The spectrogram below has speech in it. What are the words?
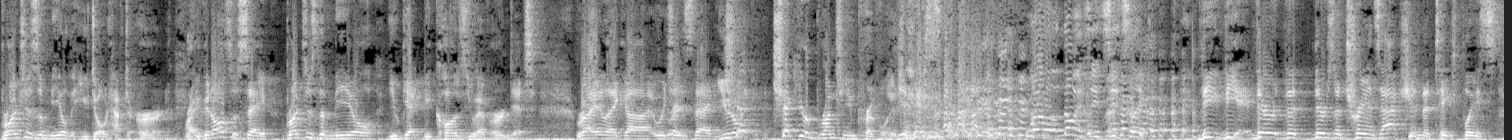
brunch is a meal that you don't have to earn. Right. You could also say brunch is the meal you get because you have earned it, right? Like, uh, which is that you don't. check, check your brunching privilege. well, no, it's it's, it's like the the there the, there's a transaction that takes place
